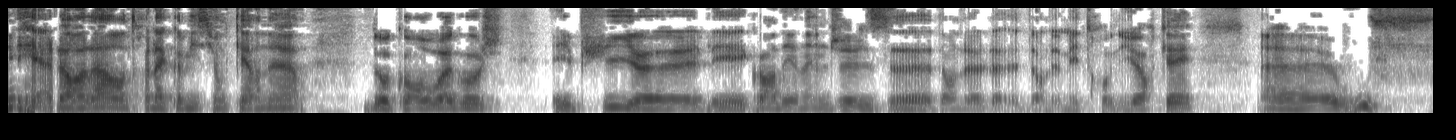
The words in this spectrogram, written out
et alors là, entre la commission Kerner, donc en haut à gauche, et puis euh, les Guardian Angels euh, dans le, le, dans le métro new-yorkais, euh, ouf.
